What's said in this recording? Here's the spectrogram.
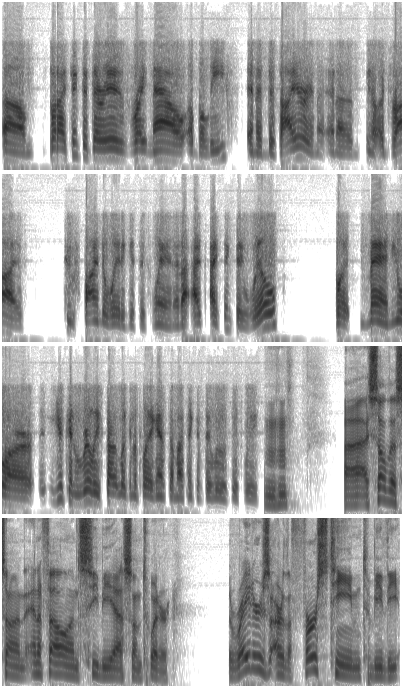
Um, but I think that there is right now a belief and a desire and a, and a you know a drive to find a way to get this win, and I, I think they will. But man, you are you can really start looking to play against them. I think if they lose this week. Mm-hmm. Uh, I saw this on NFL on CBS on Twitter. The Raiders are the first team to be the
